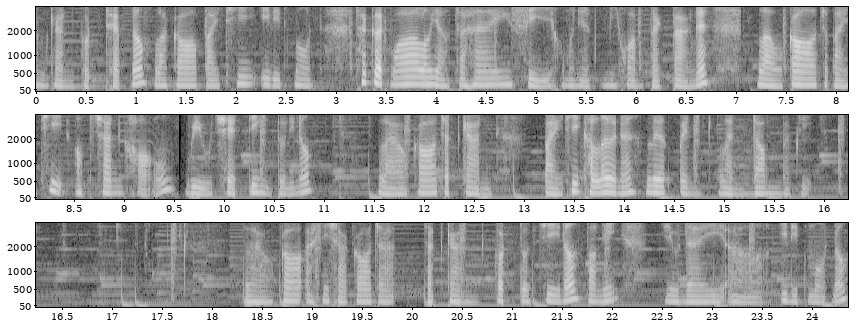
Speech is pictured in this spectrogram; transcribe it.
ทำการกดแท็บเนาะ แล้วก็ไปที่ edit mode ถ้าเกิดว่าเราอยากจะให้สีของมันเนี่ยมีความแตกต่างนะ เราก็จะไปที่ option ของ view shading ตัวนี้เนาะ แล้วก็จัดการไปที่ color นะ เลือกเป็น random แบบนี้ แล้วก็อะนิชาก็จะจัดการกดตัว G เนาะตอนนี้อยู่ในอ่า edit mode เนาะ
